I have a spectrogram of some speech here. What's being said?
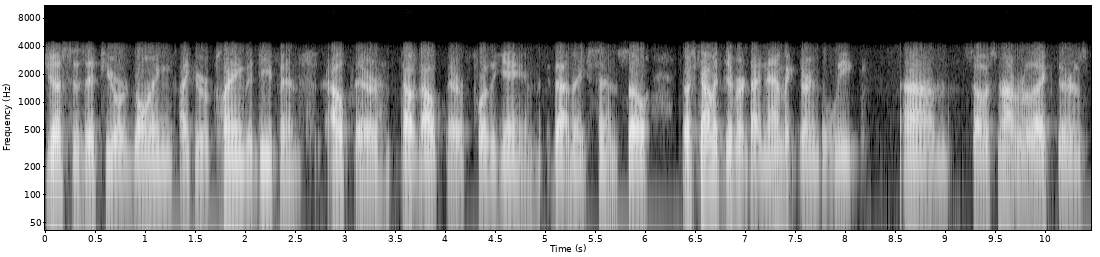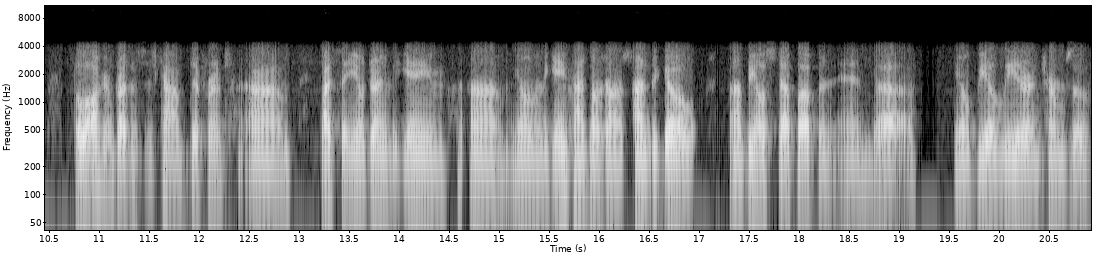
just as if you were going like you were playing the defense out there out out there for the game. If that makes sense. So it was kind of a different dynamic during the week. Um, so it's not really like there's the locker room presence is kind of different. Um, but I say you know during the game, um, you know when the game time comes around, it's time to go. Uh, being able to step up and, and uh, you know be a leader in terms of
